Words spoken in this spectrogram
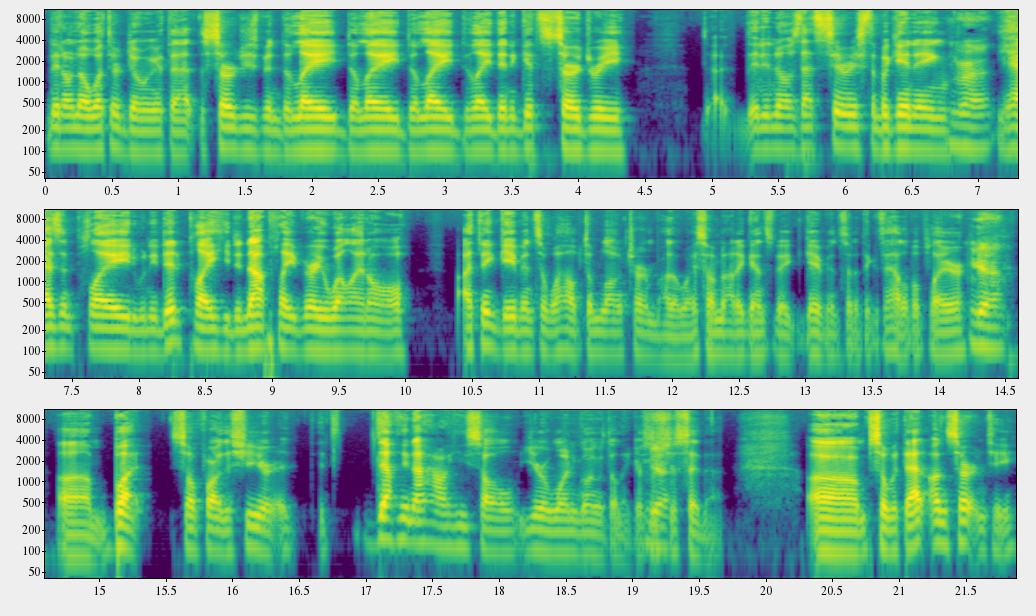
They don't know what they're doing with that. The surgery's been delayed, delayed, delayed, delayed. Then it gets surgery. They didn't know it was that serious in the beginning. right. He hasn't played. When he did play, he did not play very well at all. I think Gabe Vincent will help them long term, by the way. So I'm not against Gabe Vincent. I think he's a hell of a player. Yeah. Um, but so far this year, it, it's definitely not how he saw year one going with the Lakers. Let's Yeah. just say that. Um, so with that uncertainty,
